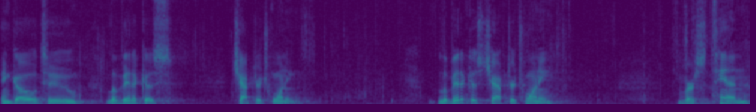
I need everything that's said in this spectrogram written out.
and go to Leviticus chapter 20. Leviticus chapter 20, verse 10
